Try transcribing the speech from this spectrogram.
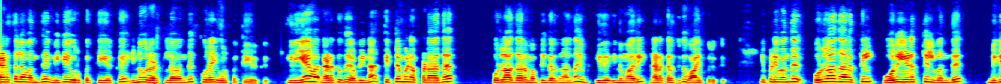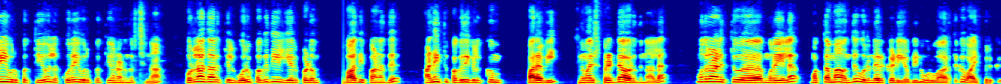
இடத்துல வந்து மிகை உற்பத்தி இருக்கு இன்னொரு இடத்துல வந்து குறை உற்பத்தி இருக்கு. இது ஏன் நடக்குது அப்படின்னா திட்டமிடப்படாத பொருளாதாரம் அப்படிங்கிறதுனால தான் இது இந்த மாதிரி நடக்கிறதுக்கு வாய்ப்பு இருக்கு. இப்படி வந்து பொருளாதாரத்தில் ஒரு இடத்தில் வந்து மிகை உற்பத்தியோ இல்லை குறை உற்பத்தியோ நடந்துருச்சுன்னா பொருளாதாரத்தில் ஒரு பகுதியில் ஏற்படும் பாதிப்பானது அனைத்து பகுதிகளுக்கும் பரவி இந்த மாதிரி ஸ்ப்ரெட் ஆகுறதுனால முதலாளித்துவ முறையில மொத்தமா வந்து ஒரு நெருக்கடி அப்படின்னு உருவாகிறதுக்கு வாய்ப்பு இருக்கு.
